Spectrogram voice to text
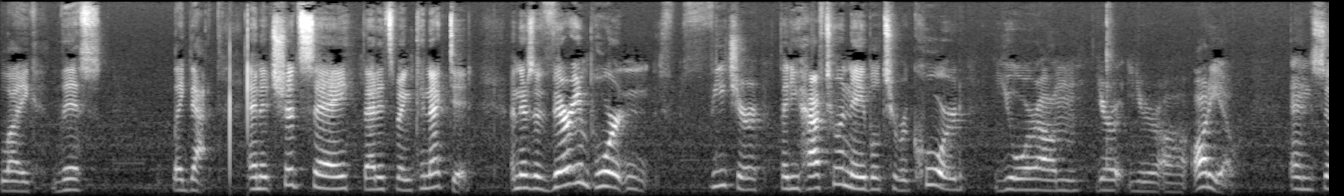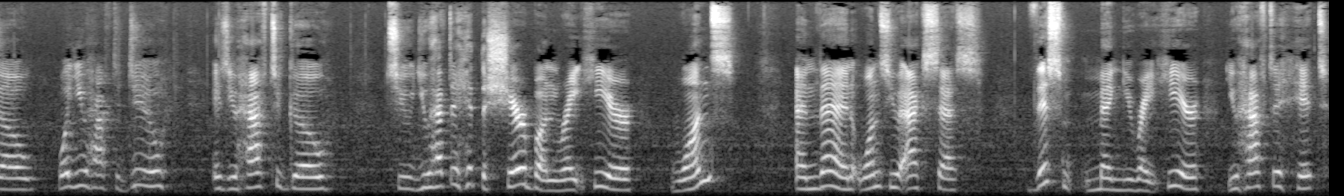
like this like that. And it should say that it's been connected. And there's a very important feature that you have to enable to record your um your your uh, audio. And so what you have to do is you have to go to you have to hit the share button right here once. And then once you access this menu right here, you have to hit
